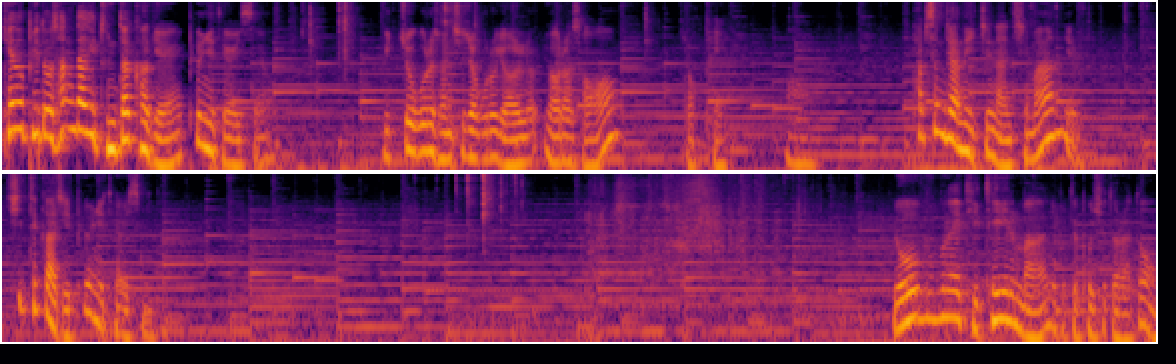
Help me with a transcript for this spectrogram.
캐노피도 상당히 둔탁하게 표현이 되어 있어요. 위쪽으로 전체적으로 열, 열어서 이렇게 어, 탑승자는 있진 않지만 시트까지 표현이 되어 있습니다. 이 부분의 디테일만 이렇게 보시더라도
